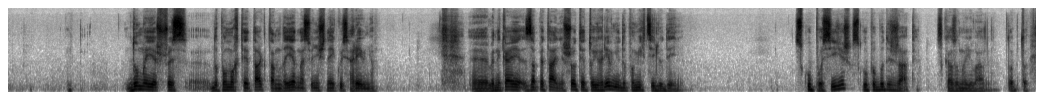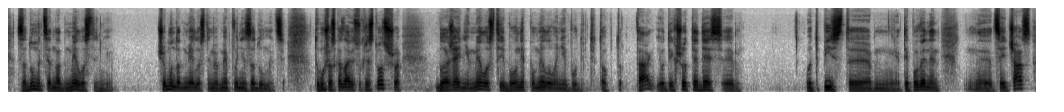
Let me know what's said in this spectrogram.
думає щось е, допомогти, так, там дає на сьогоднішній якусь гривню. Е, Виникає запитання, що ти тою гривню допоміг цій людині? Скупо сієш, скупо будеш жати, сказано в Євангелії. Тобто задуматися над милостинею. Чому над милостинею ми повинні задуматися? Тому що сказав Ісус Христос, що блаженні милості, бо вони помилувані будуть. Тобто, так? І от якщо ти десь е, от піст, е, ти повинен е, цей час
